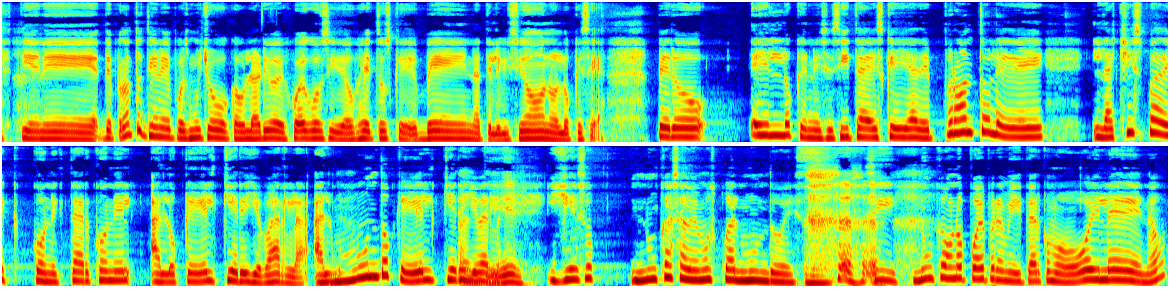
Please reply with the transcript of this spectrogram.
tiene, de pronto tiene pues mucho vocabulario de juegos y de objetos que ve en la televisión o lo que sea. Pero él lo que necesita es que ella de pronto le dé la chispa de conectar con él a lo que él quiere llevarla, al mundo que él quiere llevarla. Y eso nunca sabemos cuál mundo es. Sí, nunca uno puede premeditar como hoy lee, ¿no?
